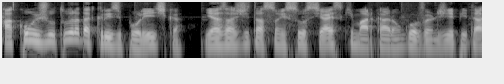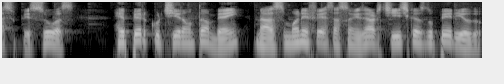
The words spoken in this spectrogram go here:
A conjuntura da crise política e as agitações sociais que marcaram o governo de Epitácio Pessoas repercutiram também nas manifestações artísticas do período.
